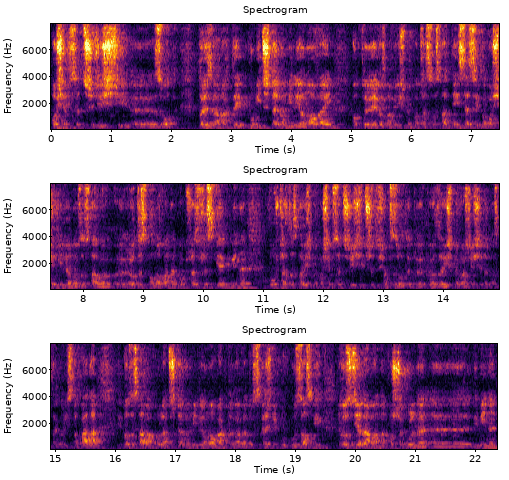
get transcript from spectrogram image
830 zł. To jest w ramach tej puli 4-milionowej, o której rozmawialiśmy podczas ostatniej sesji, bo 8 milionów zostało rozdysponowane poprzez wszystkie gminy. Wówczas dostaliśmy 833 tysiące złotych, które wprowadzaliśmy właśnie 17 listopada i pozostała pula 4-milionowa, która według wskaźników GUS-owskich rozdzielała na poszczególne y, gminy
